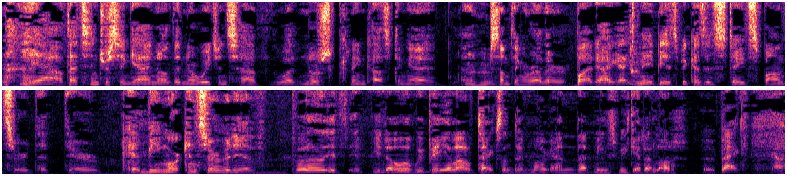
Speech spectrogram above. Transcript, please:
yeah, that's interesting. Yeah, I know the Norwegians have what Norsk Kringkasting, uh, Mm-hmm. something or other. But I, I- maybe it's because it's state sponsored that they're being more conservative. Well, it's it, you know we pay a lot of tax in Denmark, and that means we get a lot uh, back. Yeah.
